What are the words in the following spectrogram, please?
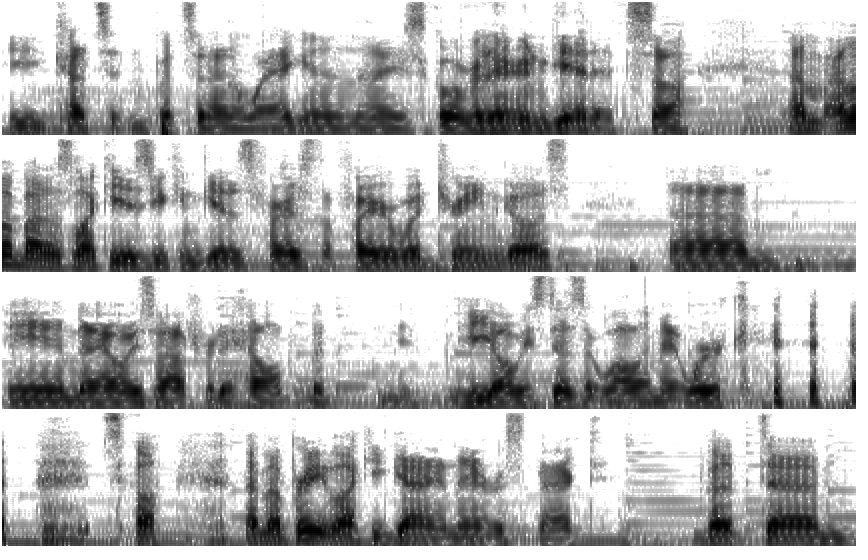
He cuts it and puts it on a wagon and then I just go over there and get it. So I'm, I'm about as lucky as you can get as far as the firewood train goes. Um, and I always offer to help, but he always does it while I'm at work. so I'm a pretty lucky guy in that respect. But, um,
